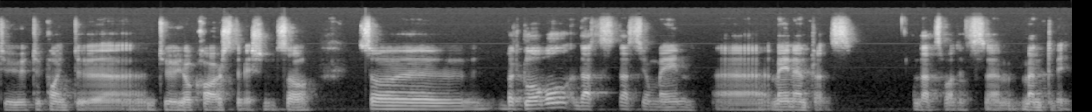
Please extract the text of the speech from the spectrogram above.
to to point to uh, to your cars division. So so, uh, but global that's that's your main uh, main entrance, and that's what it's um, meant to be.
